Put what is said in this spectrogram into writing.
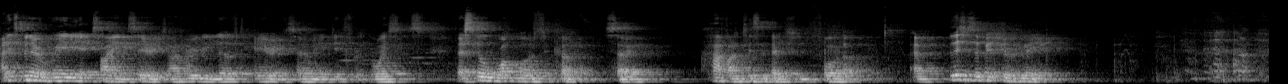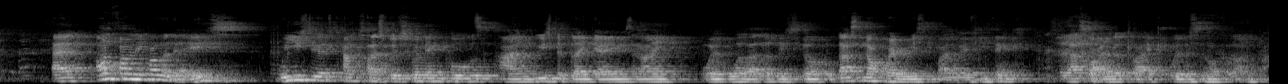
And it's been a really exciting series. I've really loved hearing so many different voices. There's still one more to come, so have anticipation for that. Um, this is a picture of me. Uh, on family holidays, we used to go to campsites with swimming pools and we used to play games and I wore all that lovely snorkel. That's not very recent, by the way. If you think that's what I look like with a snorkel on,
